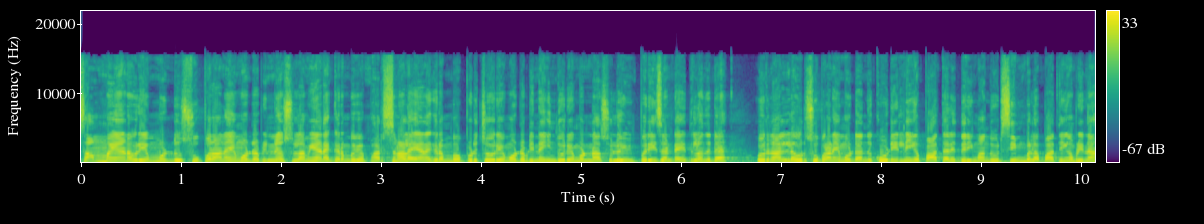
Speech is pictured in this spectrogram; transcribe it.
செம்மையான ஒரு எமௌண்ட்டு சூப்பரான எமௌண்ட் அப்படின்னு சொல்லலாம் எனக்கு ரொம்பவே பர்சனலாக எனக்கு ரொம்ப பிடிச்ச ஒரு எமௌண்ட் அப்படின்னா இந்த ஒரு எமௌண்ட் நான் சொல்லுவேன். இப்போ ரீசெண்ட் டயத்தில் வந்துட்டு ஒரு நல்ல ஒரு சூப்பரான எமௌண்ட் அந்த கொடியில் நீங்கள் பார்த்தாலே தெரியுமா? அந்த ஒரு சிம்பிளை பார்த்தீங்க அப்படின்னா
